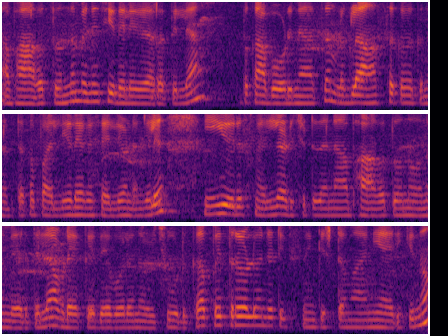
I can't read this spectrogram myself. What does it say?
ആ ഭാഗത്തൊന്നും പിന്നെ ചിതൽ കയറത്തില്ല. ഇപ്പോൾ കബോർഡിനകത്ത് നമ്മൾ ഗ്ലാസ് ഒക്കെ വെക്കുന്നിടത്തൊക്കെ പല്ലിയുടെയൊക്കെ ശല്യം ഉണ്ടെങ്കിൽ ഈ ഒരു സ്മെല്ല് അടിച്ചിട്ട് തന്നെ ആ ഭാഗത്തൊന്നും ഒന്നും വരത്തില്ല. അവിടെയൊക്കെ ഇതേപോലെ ഒന്ന് ഒഴിച്ചു കൊടുക്കുക. അപ്പോൾ ഇത്രയേ ഉള്ളൂ എന്റെ ടിപ്സ് നിങ്ങൾക്ക് ഇഷ്ടമാനിയായിരിക്കുന്നു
